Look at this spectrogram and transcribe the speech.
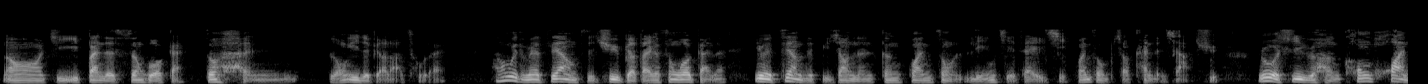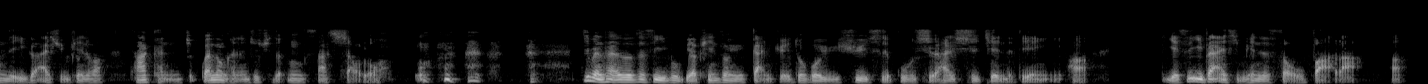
然后及一般的生活感都很容易的表达出来。他为什么要这样子去表达一个生活感呢？因为这样子比较能跟观众连接在一起，观众比较看得下去。如果是一个很空幻的一个爱情片的话，他可能就观众可能就觉得嗯傻小咯。基本上来说，这是一部比较偏重于感觉多过于叙事故事和事件的电影哈，也是一般爱情片的手法啦啊。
